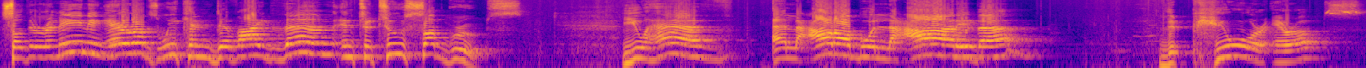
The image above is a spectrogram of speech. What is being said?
So the remaining Arabs, we can divide them into two subgroups. You have Al-Arab al-Ariba, the pure Arabs,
